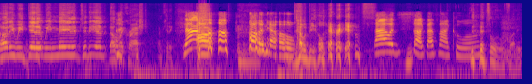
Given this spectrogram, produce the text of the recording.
honey. We did it. We made it to the end. Oh, I crashed. I'm kidding. No! Uh, Oh no. That would be hilarious. that would suck. That's not cool. it's a little funny.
